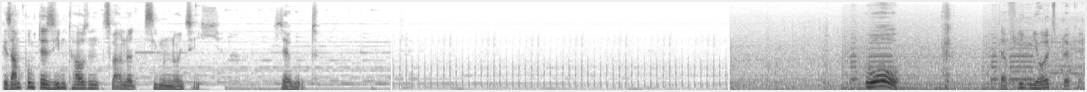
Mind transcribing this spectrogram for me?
Gesamtpunkte 7297. Sehr gut. Wow. Da fliegen die Holzblöcke.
